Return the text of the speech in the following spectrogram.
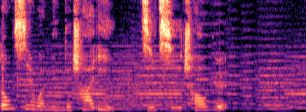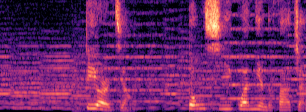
东西文明的差异及其超越。第二讲，东西观念的发展。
